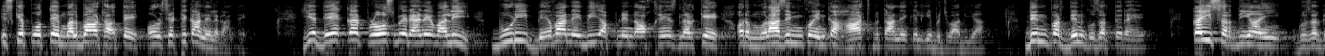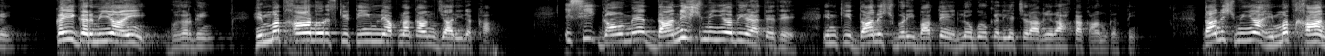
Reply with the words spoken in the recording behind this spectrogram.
اس کے پوتے ملبہ اٹھاتے اور اسے ٹھکانے لگاتے۔ یہ دیکھ کر پڑوس میں رہنے والی بوڑھی بیوہ نے بھی اپنے نوخیز لڑکے اور ملازم کو ان کا ہاتھ بٹانے کے لیے بھجوا دیا۔ دن پر دن گزرتے رہے۔ کئی سردیاں آئیں، گزر گئیں۔ کئی گرمیاں آئیں، گزر گئیں۔ ہمت خان اور اس کی ٹیم نے اپنا کام جاری رکھا۔ اسی گاؤں میں دانش میاں بھی رہتے تھے۔ ان کی دانش بھری باتیں لوگوں کے لیے چراغ راہ کا کام کرتی دانش میاں ہمت خان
